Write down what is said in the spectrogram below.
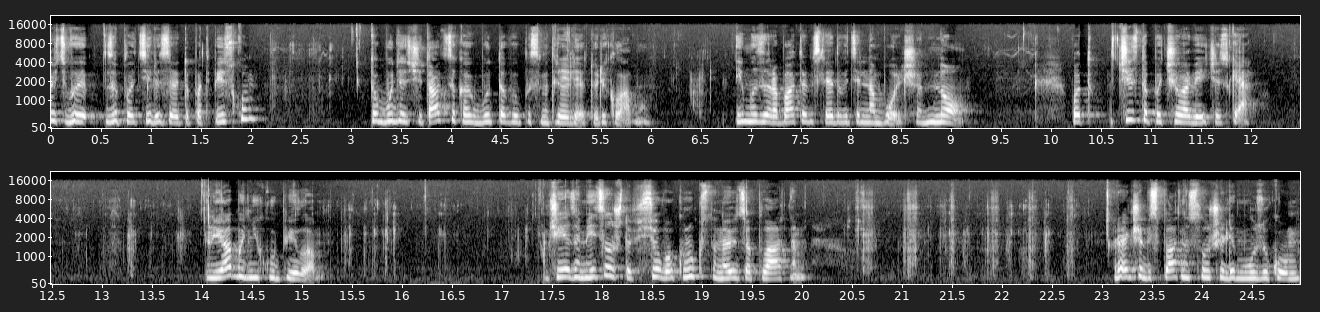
то есть вы заплатили за эту подписку, то будет считаться, как будто вы посмотрели эту рекламу. И мы зарабатываем, следовательно, больше. Но вот чисто по-человечески я бы не купила. Вообще я заметила, что все вокруг становится платным. Раньше бесплатно слушали музыку,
